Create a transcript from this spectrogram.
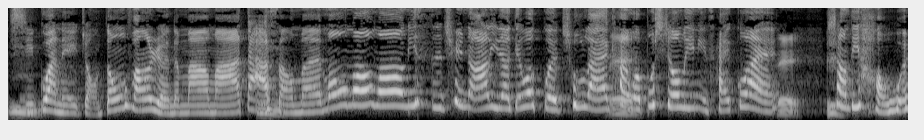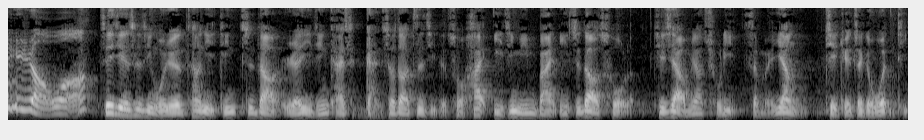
习惯那种东方人的妈妈、嗯、大嫂们，某某某，你死去哪里了？给我滚出来，看我不修理你才怪。对。上帝好温柔哦！这件事情，我觉得当你已经知道，人已经开始感受到自己的错，他已经明白你知道错了。接下来我们要处理怎么样解决这个问题。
